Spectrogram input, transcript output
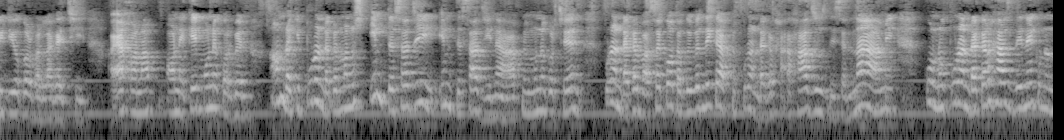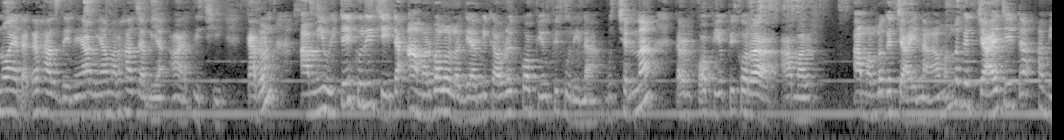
ভিডিও করবার লাগাইছি। এখন অনেকেই মনে করবেন, আমরা কি পুরান ঢাকার মানুষ? ইমতে সাজি ইমতে সাজি না। আপনি মনে করছেন, পুরান ঢাকার বাসায় কথা কইবেন দেখে আপনি পুরান ঢাকার হাজ হাজুজ দিছেন। না, আমি কোনো পুরান ঢাকার হাজ দিই নাই, কোনো নয়া ঢাকার হাজ দিই নাই। আমি আমার হাজ আমি দিচ্ছি কারণ আমি ওইটাই করি যেটা আমার ভালো লাগে। আমি কাউরে কপি উপি করি না, বুঝছেন না? কারণ কপি উপি করা আমার আমার লগে চাই না। আমার লগে চাই যেটা, আমি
